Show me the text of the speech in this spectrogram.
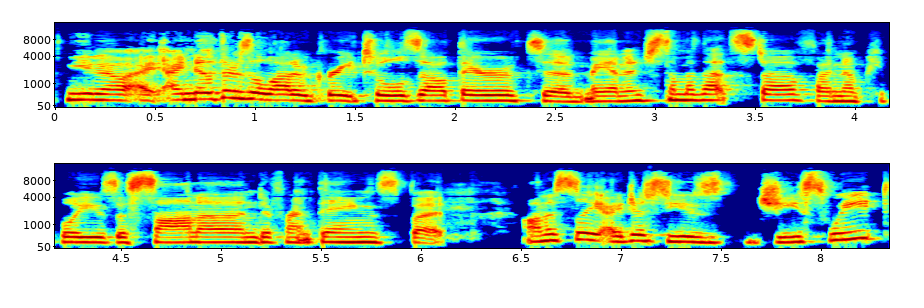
You know I, I know there's a lot of great tools out there to manage some of that stuff. I know people use asana and different things but honestly i just use g suite.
